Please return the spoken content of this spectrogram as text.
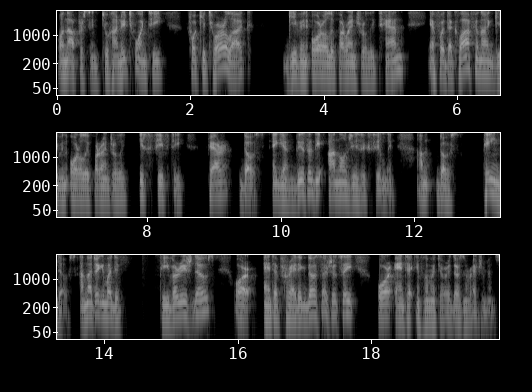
or naproxen, 220. For ketorolac, given orally parenterally, 10. And for diclofenac, given orally parenterally, is 50 per dose. Again, these are the analgesic ceiling um, dose, pain dose. I'm not talking about the feverish dose or antipyretic dose, I should say, or anti-inflammatory dosing regimens.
